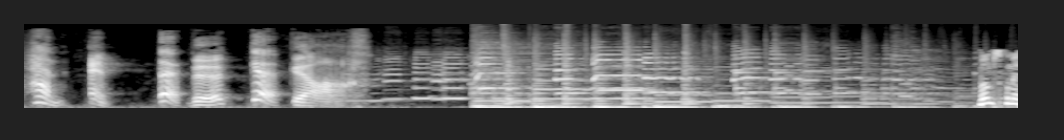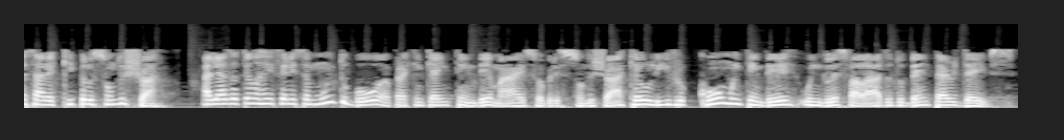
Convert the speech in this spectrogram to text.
Ham. Ham. Bur. Burger. Gur. Vamos começar aqui pelo som do chá. Aliás, eu tenho uma referência muito boa para quem quer entender mais sobre esse som do chá, que é o livro Como Entender o Inglês Falado, do Ben Perry Davis.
